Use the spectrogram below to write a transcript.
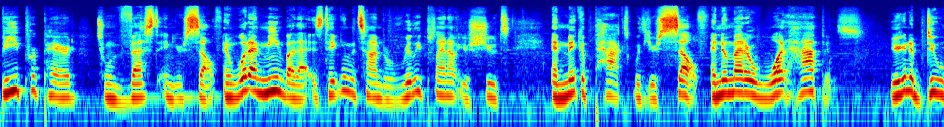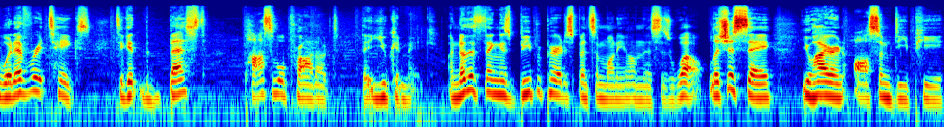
Be prepared to invest in yourself. And what I mean by that is taking the time to really plan out your shoots and make a pact with yourself. And no matter what happens, you're gonna do whatever it takes to get the best possible product that you can make. Another thing is be prepared to spend some money on this as well. Let's just say you hire an awesome DP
